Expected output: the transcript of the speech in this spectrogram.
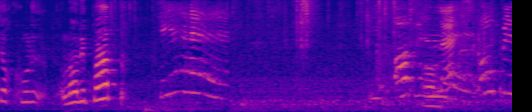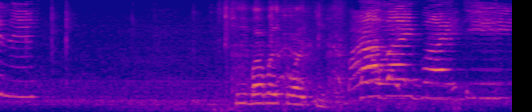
Chocolate lollipop? Yeah. You open Oh. Let's open it. Say bye-bye to Whitey. Bye bye, Whitey.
